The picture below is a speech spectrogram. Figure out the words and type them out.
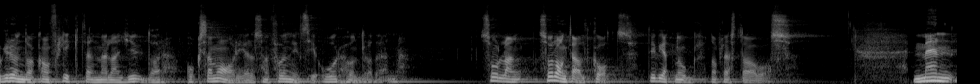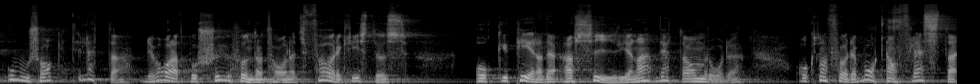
på grund av konflikten mellan judar och samarier som funnits i århundraden. Så, långt, så långt allt gott, det vet nog de flesta av oss. Men orsaken till detta det var att på 700-talet före Kristus ockuperade assyrierna detta område och de förde bort de flesta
